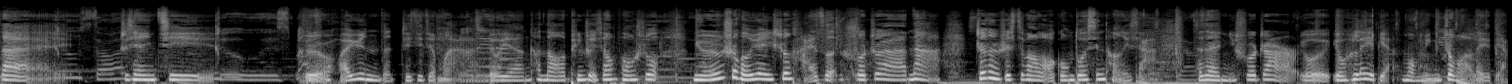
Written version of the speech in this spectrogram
在之前一期就是怀孕的这期节目啊，留言看到萍水相逢说，女人是否愿意生孩子？说这啊那，真的是希望老公多心疼一下。猜猜你说这儿有有泪点，莫名中了泪点。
